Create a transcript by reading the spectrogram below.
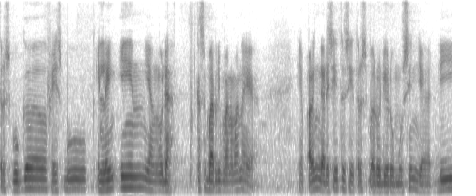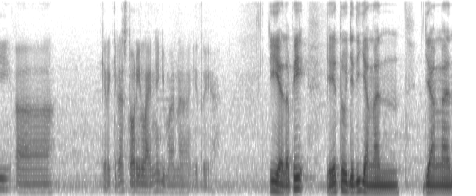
terus Google Facebook LinkedIn yang udah kesebar di mana-mana ya. Ya paling dari situ sih terus baru dirumusin jadi uh, kira-kira storyline-nya gimana gitu ya. Iya tapi ya itu jadi jangan jangan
